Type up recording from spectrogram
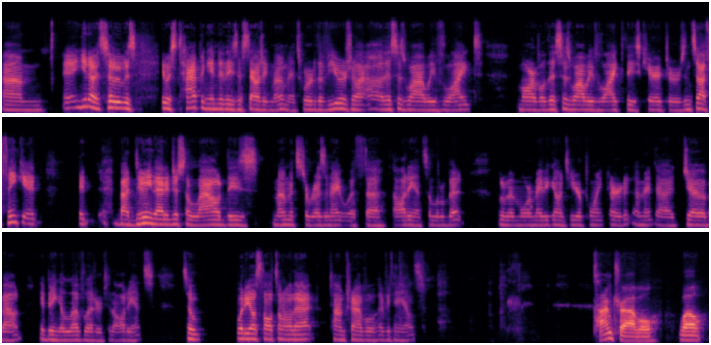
Um, and, you know, so it was it was tapping into these nostalgic moments where the viewers are like, "Oh, this is why we've liked Marvel. This is why we've liked these characters." And so I think it it by doing that, it just allowed these moments to resonate with uh, the audience a little bit a little bit more. Maybe going to your point, Kurt, I meant uh, Joe, about it being a love letter to the audience. So, what are y'all's thoughts on all that? time travel, everything else? Time travel. Well,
